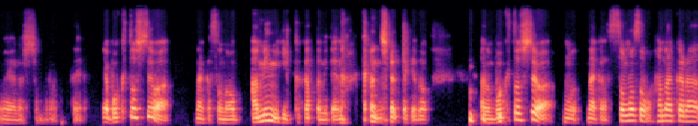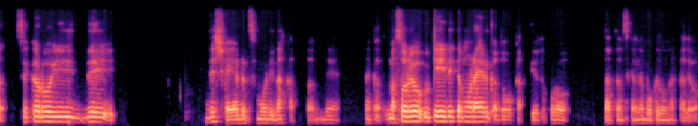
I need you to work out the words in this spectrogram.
のをやらせてもらって。いや、僕としては、なんかその網に引っかかったみたいな感じだったけど、あの僕としては、もうなんかそもそも鼻からセカロイででしかやるつもりなかったんで、なんかまあそれを受け入れてもらえるかどうかっていうところだったんですかね、僕の中では。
